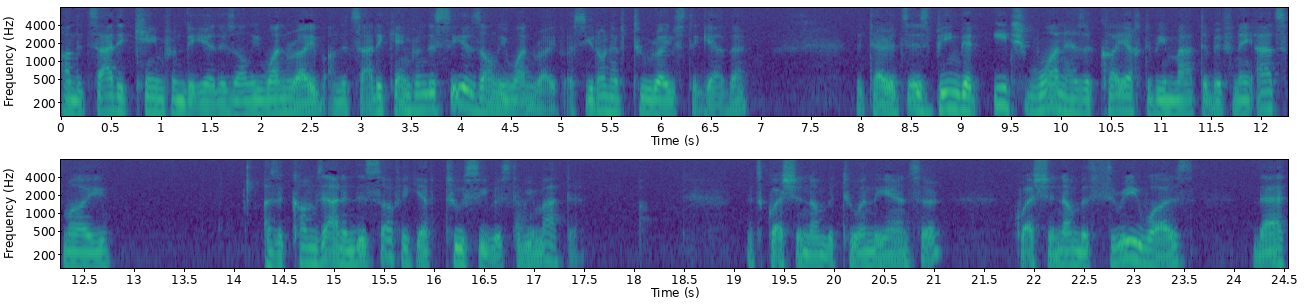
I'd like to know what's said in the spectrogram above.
on the tzaddik came from the air, there's only one rive. On the tzaddik came from the sea, there's only one rive. So you don't have two rives together. The teretz is being that each one has a koyach to be mata b'fnei atzmai. As it comes out in this suffix, you have two sivas to be mata. It's question number two, and the answer. Question number three was that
